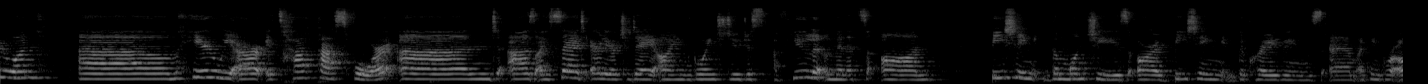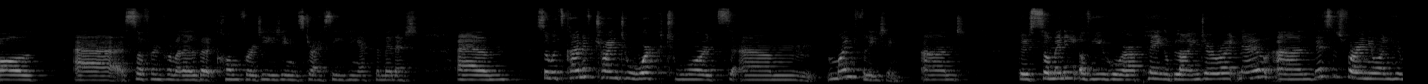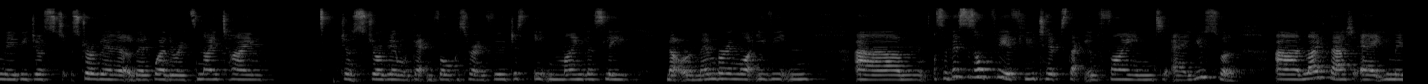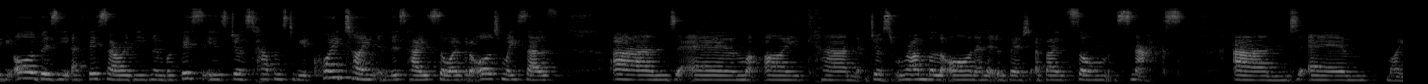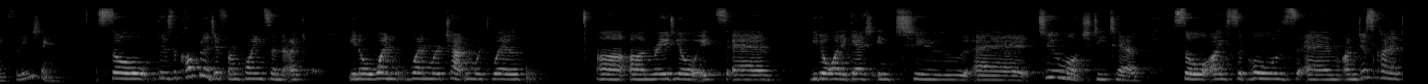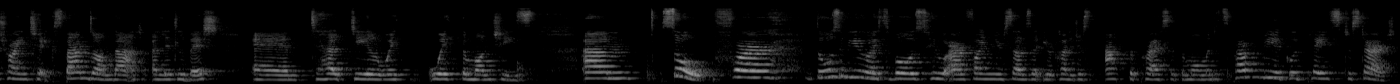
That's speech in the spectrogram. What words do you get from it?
everyone. Um, here we are, it's half past four, and as I said earlier today, I'm going to do just a few little minutes on beating the munchies or beating the cravings. Um, I think we're all uh, suffering from a little bit of comfort eating, stress eating at the minute. Um, so it's kind of trying to work towards um, mindful eating and there's so many of you who are playing a blinder right now, and this is for anyone who may be just struggling a little bit, whether it's nighttime, just struggling with getting focused around food, just eating mindlessly, not remembering what you've eaten. Um, so this is hopefully a few tips that you'll find uh, useful. And like that, uh, you may be all busy at this hour of the evening, but this is just happens to be a quiet time in this house, so I've it all to myself and um, I can just ramble on a little bit about some snacks and um, mindful eating. So there's a couple of different points, and I, you know, when when we're chatting with Will uh, on radio, it's uh, you don't want to get into uh, too much detail. So I suppose um, I'm just kind of trying to expand on that a little bit um, to help deal with with the munchies. Um, so for those of you, I suppose, who are finding yourselves that you're kind of just at the press at the moment, it's probably a good place to start.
